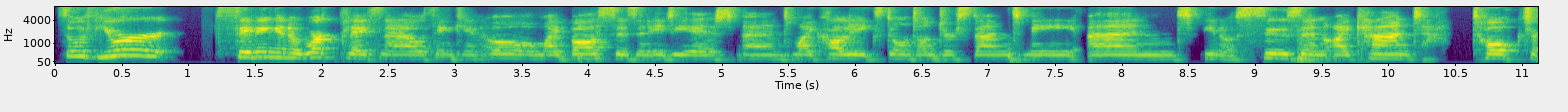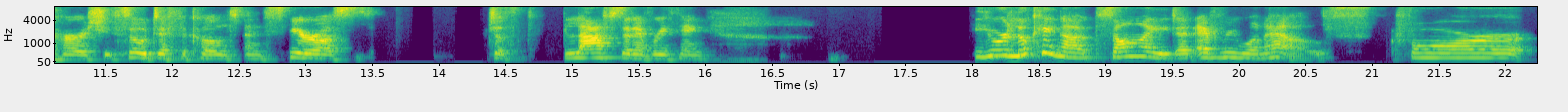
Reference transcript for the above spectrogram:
So if you're sitting in a workplace now thinking, oh, my boss is an idiot and my colleagues don't understand me. And, you know, Susan, I can't talk to her. She's so difficult. And Spiros just laughs at everything you're looking outside at everyone else for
